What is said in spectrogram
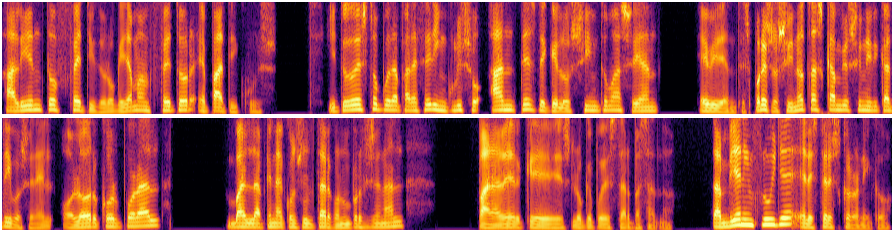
aliento fétido, lo que llaman fetor hepaticus. Y todo esto puede aparecer incluso antes de que los síntomas sean evidentes. Por eso, si notas cambios significativos en el olor corporal, vale la pena consultar con un profesional para ver qué es lo que puede estar pasando. También influye el estrés crónico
